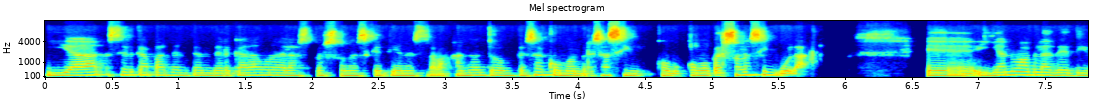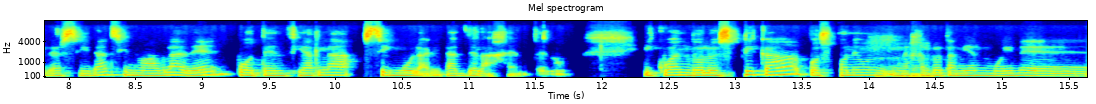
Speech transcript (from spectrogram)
y a ser capaz de entender cada una de las personas que tienes trabajando en tu empresa como, empresa, como, persona singular. Eh, y ya no habla de diversidad, sino habla de potenciar la singularidad de la gente. Y cuando lo explica, pues pone un, ejemplo también muy de,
